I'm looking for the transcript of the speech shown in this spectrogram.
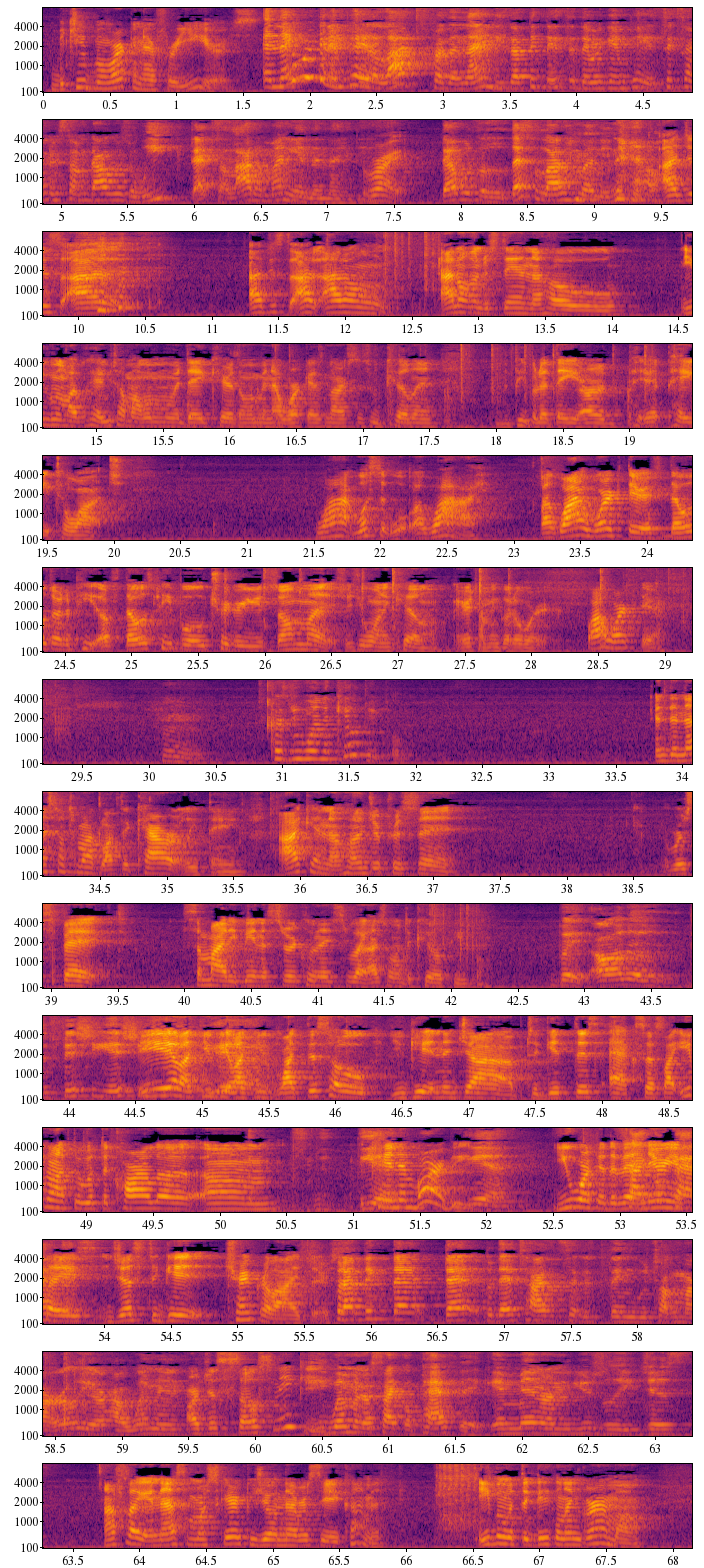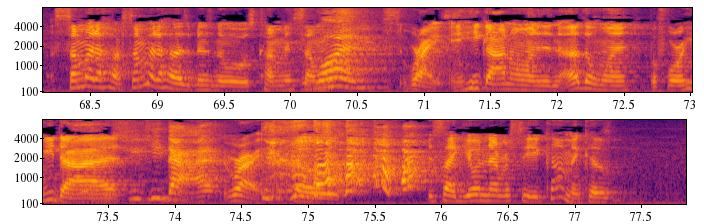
But you've been working there for years. And they were getting paid a lot for the '90s. I think they said they were getting paid six hundred something dollars a week. That's a lot of money in the '90s. Right. That was a that's a lot of money now. I just I I just I, I don't I don't understand the whole even like okay we talking about women with daycares and women that work as nurses who killing the people that they are paid to watch. Why? What's the why? Like why work there if those are the people if those people trigger you so much that you want to kill them every time you go to work? Why work there? Because you want to kill people. And then that's not talking about like the cowardly thing. I can hundred percent respect somebody being a serial killer and just be like I just want to kill people. But all the the fishy issues. Yeah, like you get like you like this whole you getting a job to get this access. Like even like the, with the Karla um yeah. Ken and Barbie. Yeah. You worked at the veterinarian place just to get tranquilizers. But I think that that but that ties into the thing we were talking about earlier, how women are just so sneaky. women are psychopathic and men are usually just I feel like, and that's more scary because you'll never see it coming. Even with the giggling grandma, some of the some of the husbands knew it was coming. Some One. right, and he got on, and the other one before he died, She, he died. right. So it's like you'll never see it coming because,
